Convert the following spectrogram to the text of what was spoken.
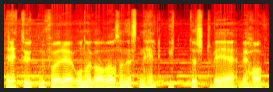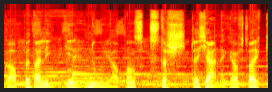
Rett utenfor Onagawa, altså nesten helt ytterst ved, ved havgapet, der ligger Nord-Japans største kjernekraftverk.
